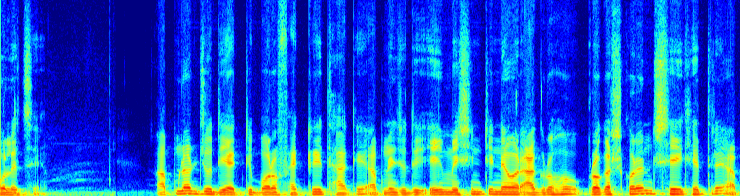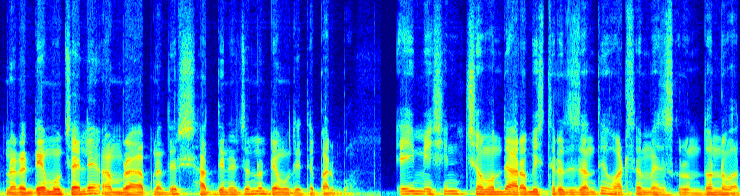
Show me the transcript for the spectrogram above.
বলেছে। আপনার যদি একটি বড় ফ্যাক্টরি থাকে, আপনি যদি এই মেশিনটি নেওয়ার আগ্রহ প্রকাশ করেন, সেই ক্ষেত্রে আপনারা ডেমো চাইলে আমরা আপনাদের সাত দিনের জন্য ডেমো দিতে পারব। এই মেশিন সম্বন্ধে আরও বিস্তারিত জানতে হোয়াটসঅ্যাপ মেসেজ করুন। ধন্যবাদ।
